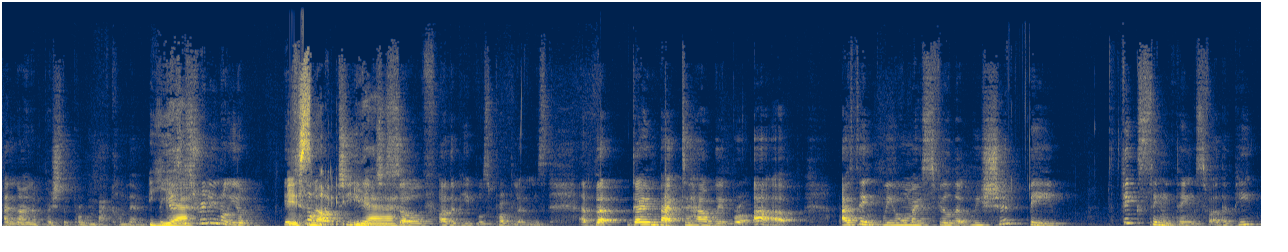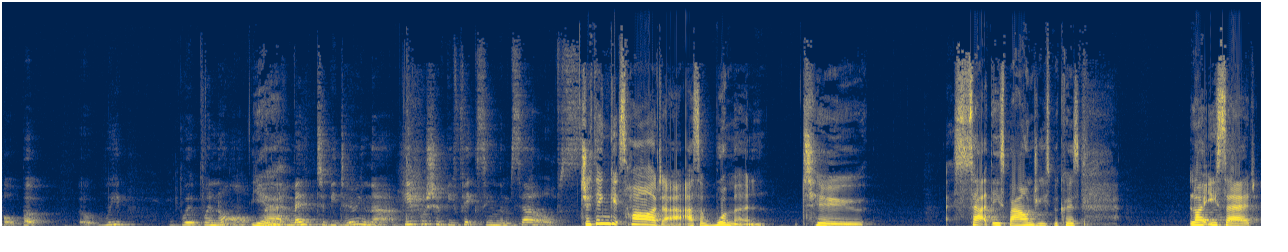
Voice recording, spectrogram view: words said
And then I push the problem back on them. Because Yeah. it's really not your it's, It's not, not- up to you yeah. to solve other people's problems. Uh, But going back to how we're brought up, I think we almost feel that we should be fixing things for other people, but we we- we're not. Yeah. We're not meant to be doing that. People should be fixing themselves. Do you think it's harder as a woman to set these boundaries? Because, like you said,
